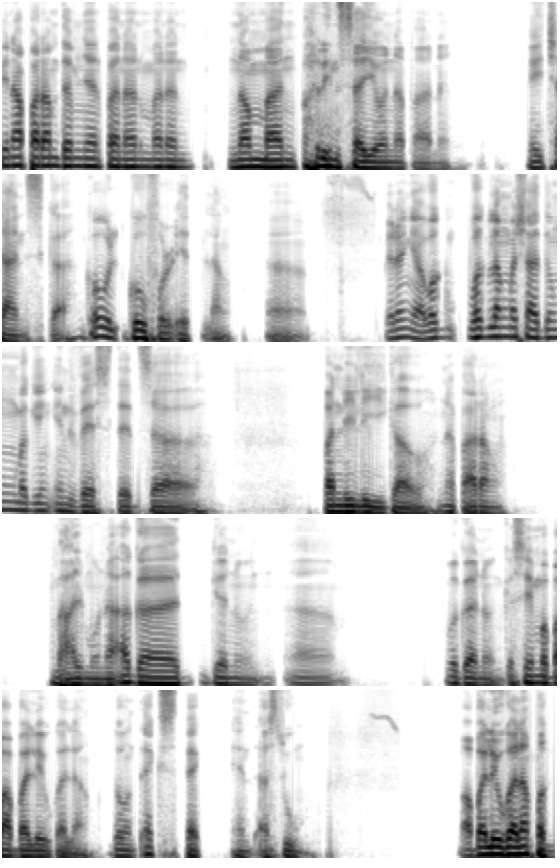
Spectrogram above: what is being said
pinaparamdam niya pa naman, naman pa rin sa iyo na parang may chance ka, go go for it lang. Uh, pero nga, wag wag lang masyadong maging invested sa panliligaw na parang mahal mo na agad, ganun. Uh, wag ganun kasi mababaliw ka lang. Don't expect and assume. Babaliw ka lang pag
